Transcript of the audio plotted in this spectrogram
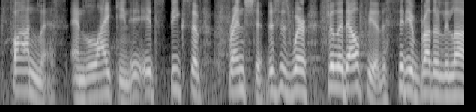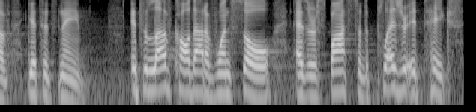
fondness, and liking. It, speaks of friendship. This is where Philadelphia, the city of brotherly love, gets its name. It's a love called out of one's soul as a response to the pleasure it takes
